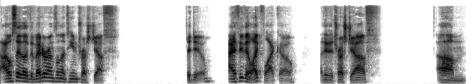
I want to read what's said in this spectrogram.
I will say like the veterans on the team trust Jeff. They do. I think they like Vlatko. I think they trust Jeff. Um,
